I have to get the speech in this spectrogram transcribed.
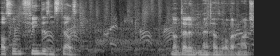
Also, Fiend isn't stealth. Not that it matters all that much.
